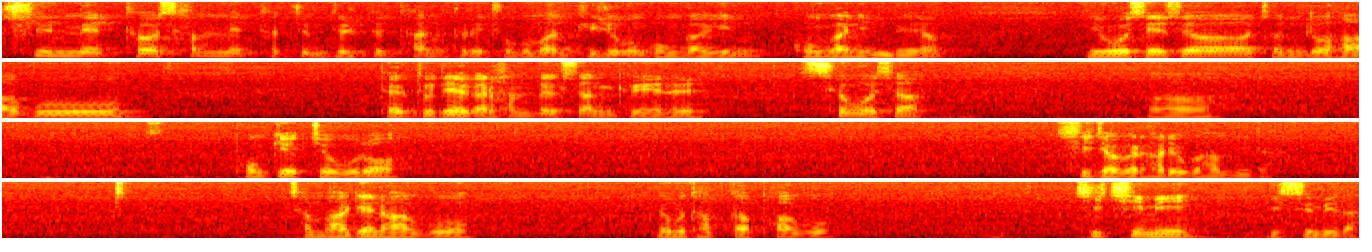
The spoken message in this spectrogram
7m, 3m쯤 될 듯한 그런 조그만 비좁은 공간인, 공간인데요. 이곳에서 전도하고 백두대간 한백산 교회를 세워서 어, 본격적으로 시작을 하려고 합니다. 참 막연하고 너무 답답하고 지침이 있습니다.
